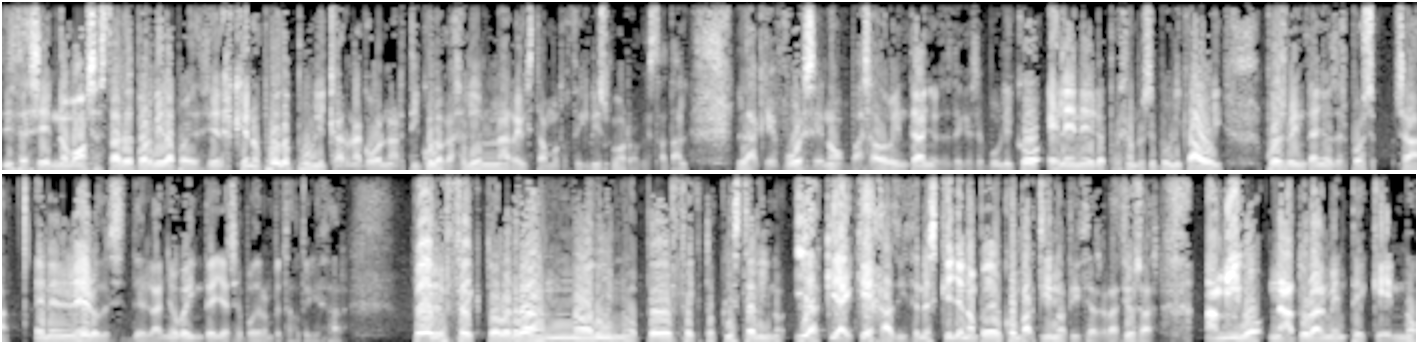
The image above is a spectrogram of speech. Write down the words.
Dice, sí, no vamos a estar de por vida por decir, es que no puedo publicar una, un artículo que ha salido en una revista motociclismo rock estatal, la que fuese, no, pasado 20 años desde que se publicó, el enero, por ejemplo, se publica hoy, pues 20 años después, o sea, en enero de- del año 20 ya se podrá empezar a utilizar. Perfecto, ¿verdad? No dino, perfecto, cristalino. Y aquí hay quejas, dicen es que ya no poder compartir noticias graciosas. Amigo, naturalmente que no.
